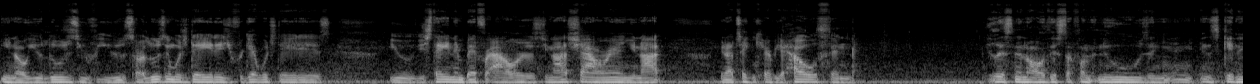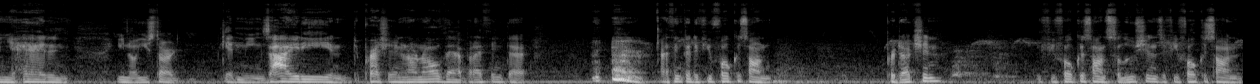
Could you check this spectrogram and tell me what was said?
You know, you lose, you you start losing which day it is, you forget which day it is. You you're staying in bed for hours. You're not showering. You're not you're not taking care of your health, and you're listening to all this stuff on the news, and, and, and it's getting in your head, and you know you start getting anxiety and depression and all that. But I think that I think that if you focus on production, if you focus on solutions, if you focus on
